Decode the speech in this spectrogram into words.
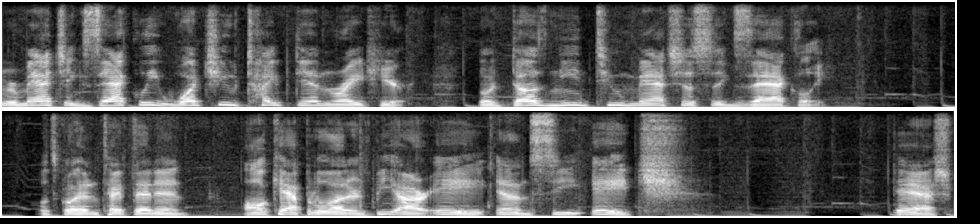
or match exactly what you typed in right here. So it does need to match this exactly. Let's go ahead and type that in all capital letters B R A N C H dash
